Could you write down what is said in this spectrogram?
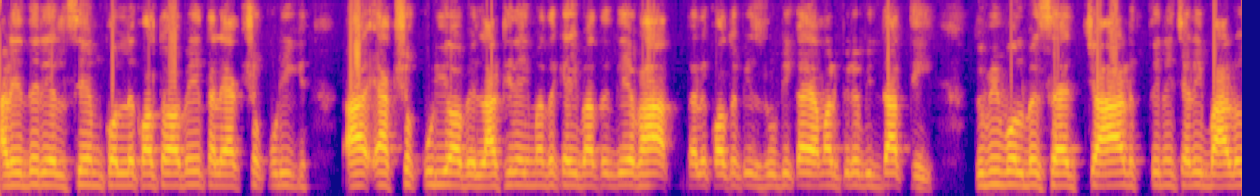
আর এদের এলসিএম করলে কত হবে? তাহলে একশো কুড়ি একশো কুড়ি হবে। লাঠির এই মাথাকে এই মাথা দিয়ে ভাগ। তাহলে কত পিস রুটি খায় আমার প্রিয় বিদ্যার্থী? তুমি বলবে, স্যার, চার, তিনে, চারি, বারো,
